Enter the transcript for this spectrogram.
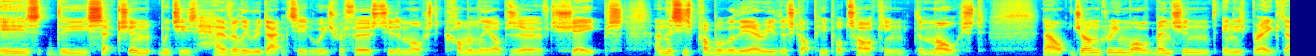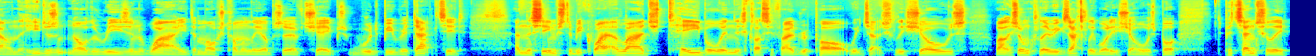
is the section which is heavily redacted, which refers to the most commonly observed shapes. And this is probably the area that's got people talking the most. Now, John Greenewald mentioned in his breakdown that he doesn't know the reason why the most commonly observed shapes would be redacted. And there seems to be quite a large table in this classified report which actually shows, well, it's unclear exactly what it shows, but potentially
